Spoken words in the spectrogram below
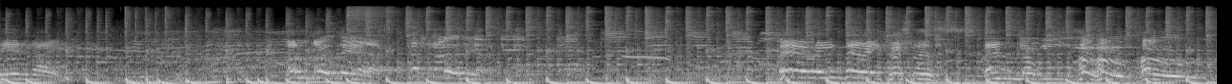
you here today? Hello there. Hello there. Merry, Merry Christmas and a wee ho ho ho.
